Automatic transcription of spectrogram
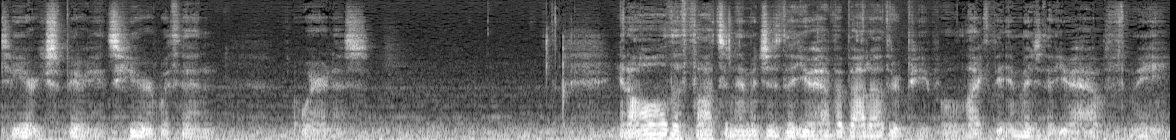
to your experience here within awareness. And all the thoughts and images that you have about other people, like the image that you have of me,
